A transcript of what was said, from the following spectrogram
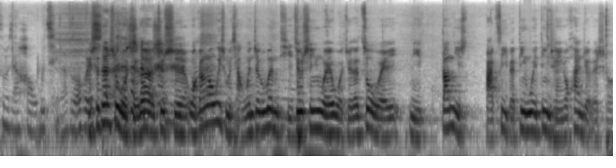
这么讲好无情啊，怎么回事？不是，但是我觉得就是我刚刚为什么想问这个问题，就是因为我觉得作为你，当你把自己的定位定成一个患者的时候，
